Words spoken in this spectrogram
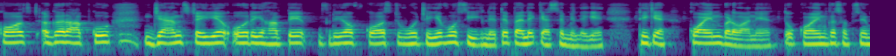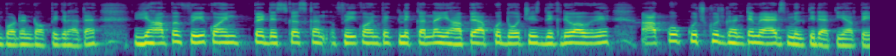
कॉस्ट अगर आपको जैम्स चाहिए और यहाँ पे फ्री ऑफ़ कॉस्ट वो चाहिए, वो सीख लेते हैं, पहले कैसे मिलेंगे, ठीक है? कॉइन बढ़वाने हैं तो कॉइन का सबसे इंपॉर्टेंट टॉपिक रहता है। यहाँ पर फ्री कॉइन पे डिस्कस कर फ्री कॉइन पे क्लिक करना, यहाँ पे आपको दो चीज़ दिख रहे हो आपको कुछ कुछ घंटे में एड्स मिलती रहती है यहाँ पे,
